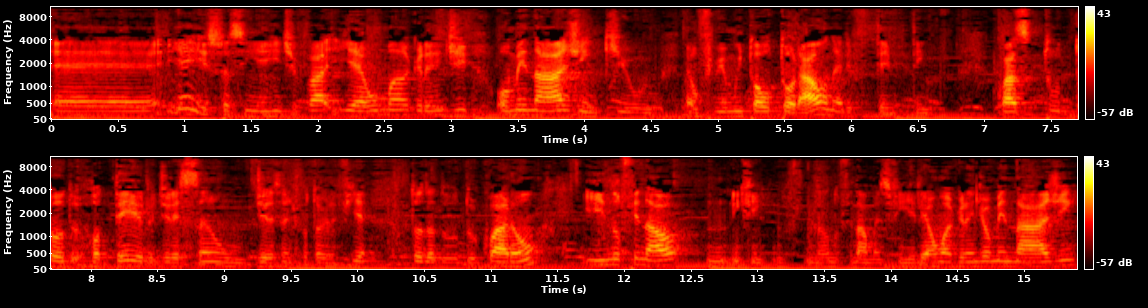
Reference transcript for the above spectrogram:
É, e é isso, assim, a gente vai. E é uma grande homenagem que o, é um filme muito autoral, né? Ele teve, tem quase tudo, todo roteiro, direção, direção de fotografia toda do, do Quaron. E no final, enfim, não no final, mas enfim, ele é uma grande homenagem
